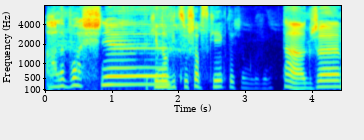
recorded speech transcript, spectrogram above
ale właśnie... Takie nowicjuszowskie, jak to się mówi? Tak, że.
